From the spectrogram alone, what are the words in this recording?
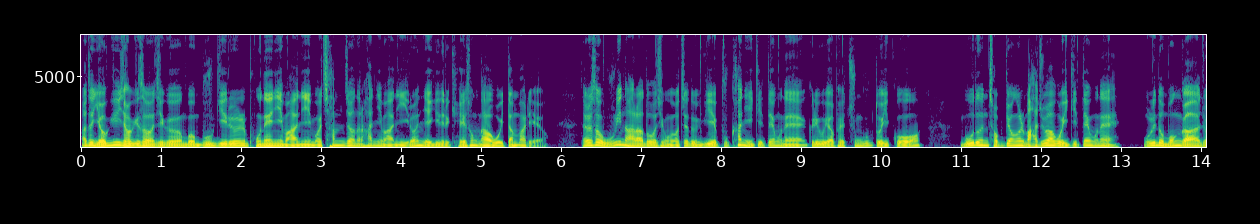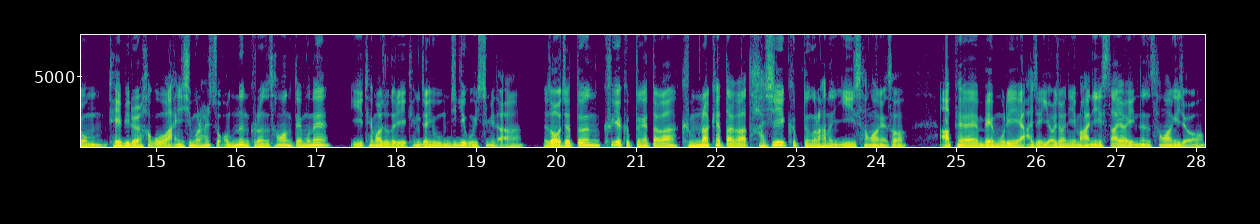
하여튼 여기저기서 지금 뭐 무기를 보내니 많이 뭐 참전을 하니 많이 이런 얘기들이 계속 나오고 있단 말이에요. 그래서 우리나라도 지금 어쨌든 위에 북한이 있기 때문에 그리고 옆에 중국도 있고 모든 접경을 마주하고 있기 때문에 우리도 뭔가 좀 대비를 하고 안심을 할 수 없는 그런 상황 때문에 이 테마주들이 굉장히 움직이고 있습니다. 그래서 어쨌든 크게 급등했다가 급락했다가 다시 급등을 하는 이 상황에서 앞에 매물이 아직 여전히 많이 쌓여 있는 상황이죠.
